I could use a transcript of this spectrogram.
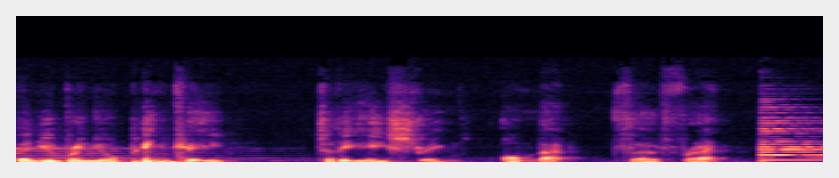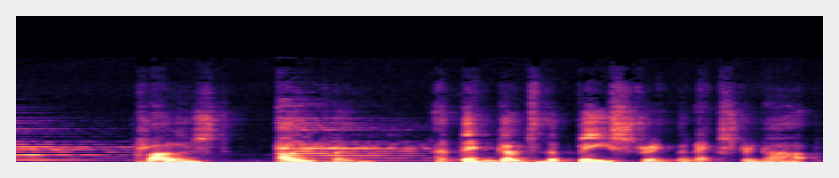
Then you bring your pinky to the E string on that third fret, closed, open, and then go to the B string, the next string up,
